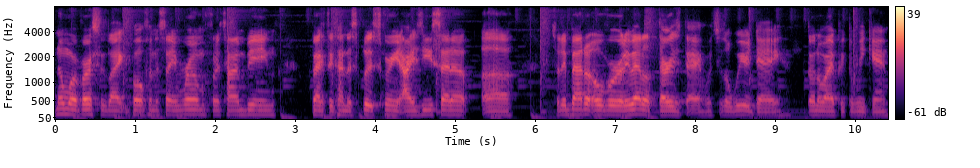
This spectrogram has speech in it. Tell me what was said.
no more Verzuz like both in the same room for the time being. Back to kind of split screen IG setup. Uh, so they battled over. They battled Thursday, which is a weird day. Don't know why I picked the weekend.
